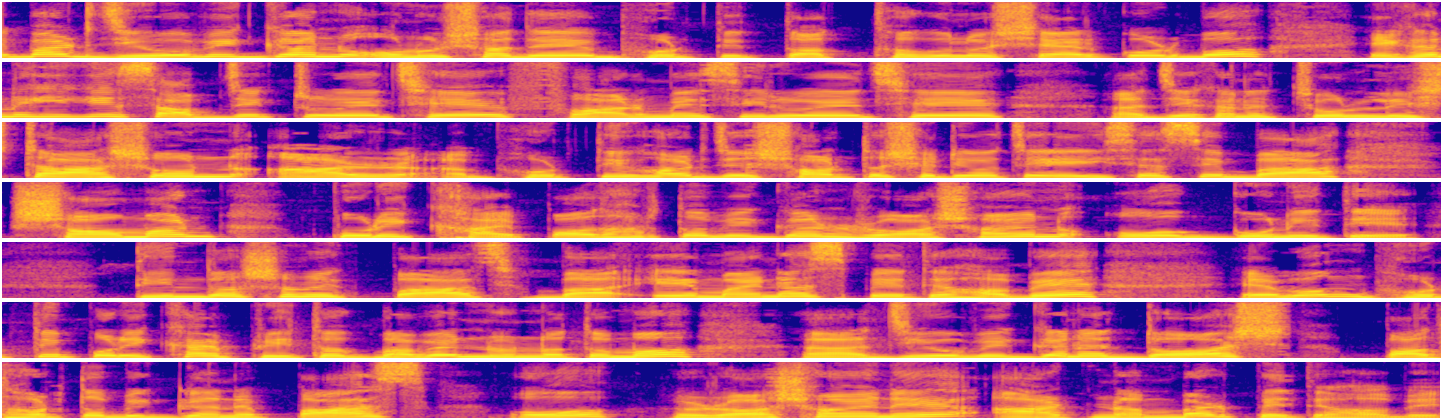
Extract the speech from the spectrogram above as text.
এবার জীববিজ্ঞান অনুষদে ভর্তির তথ্যগুলো শেয়ার করব। এখানে কি কি সাবজেক্ট রয়েছে? ফার্মেসি রয়েছে যেখানে চল্লিশটা আসন আর ভর্তি হওয়ার যে শর্ত সেটি হচ্ছে এইচএসসি বা সমান পরীক্ষায় পদার্থবিজ্ঞান, রসায়ন ও গণিতে তিন দশমিক পাঁচ বা এ মাইনাস পেতে হবে এবং ভর্তি পরীক্ষায় পৃথকভাবে ন্যূনতম জীববিজ্ঞানে দশ, পদার্থবিজ্ঞানে পাঁচ ও রসায়নে আট নাম্বার পেতে হবে।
